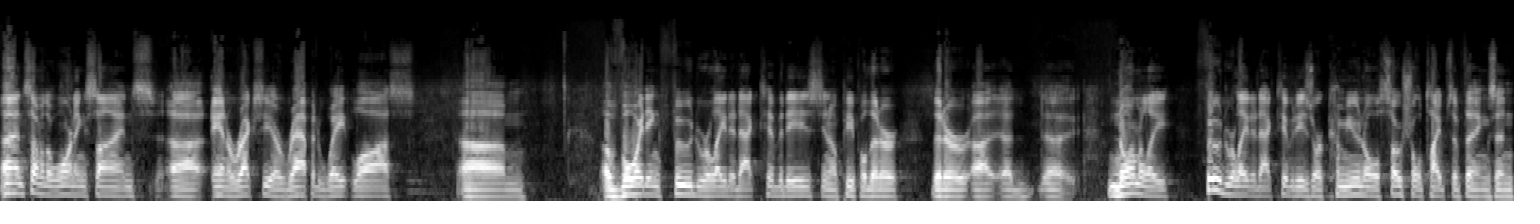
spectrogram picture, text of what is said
And some of the warning signs uh, anorexia, rapid weight loss, um, avoiding food related activities. You know, people that are, that are uh, uh, uh normally food related activities or communal social types of things. And,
